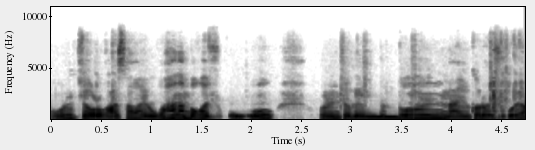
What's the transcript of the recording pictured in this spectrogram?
오른쪽으로 가서 요거 하나 먹어주고 오른쪽에 있는 분 말 걸어주고요.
